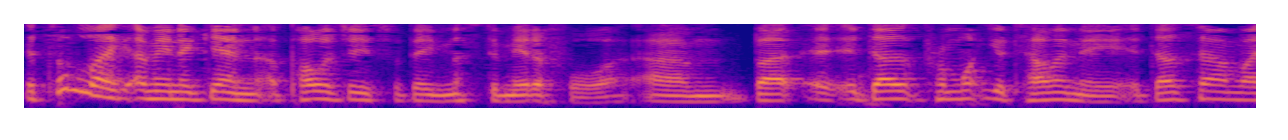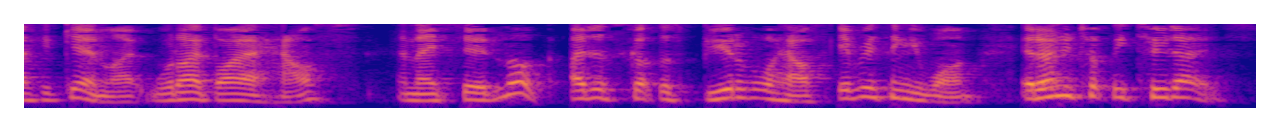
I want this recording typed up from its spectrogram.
It's sort of like, I mean, again, apologies for being Mr. Metaphor, um, but it, it does, from what you're telling me, it does sound like, again, like, would I buy a house? And they said, look, I just got this beautiful house, everything you want. It only took me two days.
